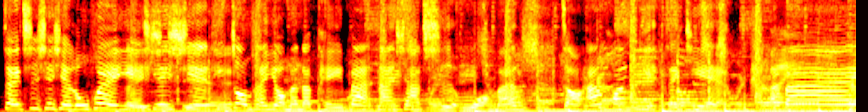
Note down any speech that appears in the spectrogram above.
再次谢谢芦荟，也谢谢听众朋友们的陪伴。那下次我们早安荒野再见，拜大拜。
